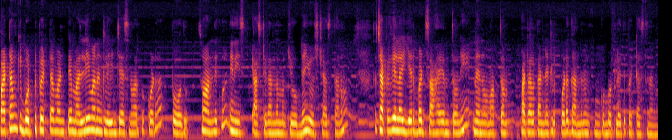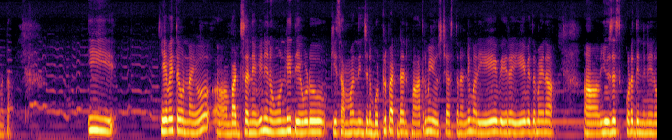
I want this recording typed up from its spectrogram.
పటంకి బొట్టు పెట్టామంటే మళ్ళీ మనం క్లీన్ చేసిన వరకు కూడా పోదు. సో అందుకు నేను ఈ అష్టగంధం ట్యూబ్నే యూజ్ చేస్తాను. సో చక్కగా ఇలా ఇయర్ బడ్ సహాయంతో నేను మొత్తం పటాలకు అన్నిటికి కూడా గంధం కుంకుమ బొట్లు అయితే పెట్టేస్తాను అనమాట ఈ ఏవైతే ఉన్నాయో బడ్స్ అనేవి నేను ఓన్లీ దేవుడికి సంబంధించిన బొట్లు పెట్టడానికి మాత్రమే యూజ్ చేస్తానండి. మరి ఏ వేరే ఏ విధమైన యూజెస్ కూడా దీన్ని నేను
